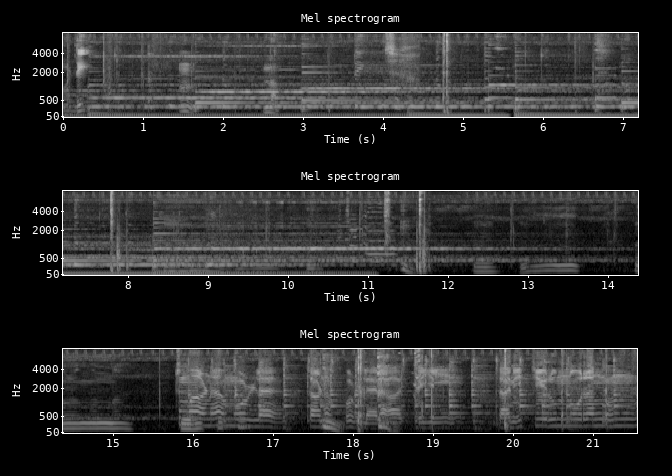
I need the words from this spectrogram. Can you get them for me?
മടി ഉം. എന്നാ. മണമുള്ള തണുപ്പുള്ള രാത്രിയിൽ തനിച്ചിരുന്നുറങ്ങുന്ന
